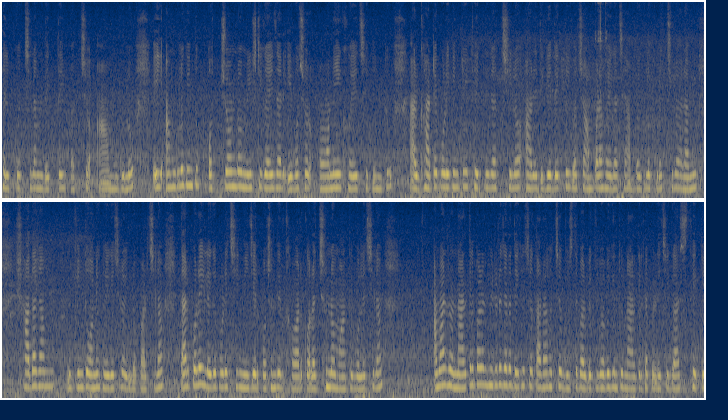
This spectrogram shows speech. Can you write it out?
হেল্প করছিলাম, দেখতেই পাচ্ছ আমগুলো। এই আমগুলো কিন্তু প্রচণ্ড মিষ্টি গাইজ আর এবছর অনেক হয়েছে কিন্তু। আর ঘাটে পড়ে কিন্তু থেতলে যাচ্ছিল, আর এদিকে দেখতেই পাচ্ছ আম পাড়া হয়ে গেছে, আব্বা এগুলো কুড়াচ্ছিল আর আমি সাদা জাম কিন্তু অনেক হয়ে গেছিল, এগুলো পারছিলাম তারপরেই লেগে পড়েছি নিজের পছন্দের খাবার করার জন্য মাকে বলেছিলাম আমার নারকেল পাড়ার ভিডিওটা যারা দেখেছ, তারা হচ্ছে বুঝতে পারবে কীভাবে কিন্তু নারকেলটা পেড়েছি গাছ থেকে।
